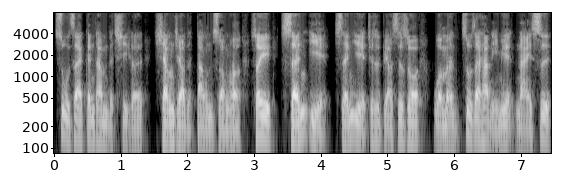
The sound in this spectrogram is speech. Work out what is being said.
住在跟他们的契合相交的当中哈，所以神也神也就是表示说我们住在它里面，乃是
